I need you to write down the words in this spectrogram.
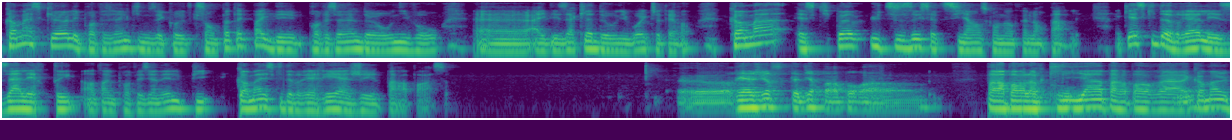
comment est-ce que les professionnels qui nous écoutent, qui sont peut-être pas avec des professionnels de haut niveau, avec des athlètes de haut niveau, etc., comment est-ce qu'ils peuvent utiliser cette science qu'on est en train de leur parler? Qu'est-ce qui devrait les alerter en tant que professionnels? Puis comment est-ce qu'ils devraient réagir par rapport à ça? Euh, réagir, c'est-à-dire par rapport à par rapport à leurs clients, par rapport à oui. comment un,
